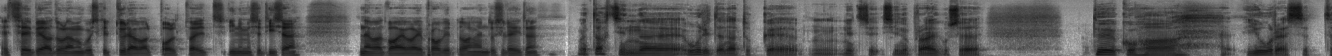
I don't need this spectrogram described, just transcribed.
et see ei pea tulema kuskilt ülevalt poolt, vaid inimesed ise näevad vaeva ja proovivad lahendusi leida. ma tahtsin uurida natuke mm, nüüd sinu praeguse töökoha juures, et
